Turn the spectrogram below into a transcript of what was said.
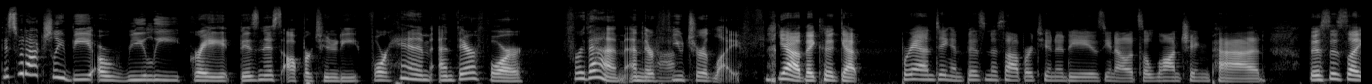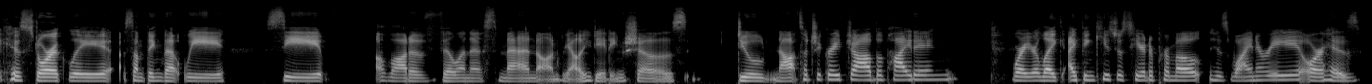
this would actually be a really great business opportunity for him and therefore for them and their Yeah. future life. yeah, they could get branding and business opportunities. You know, it's a launching pad. This is like historically something that we see a lot of villainous men on reality dating shows do not such a great job of hiding. Where you're like, I think he's just here to promote his winery or his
